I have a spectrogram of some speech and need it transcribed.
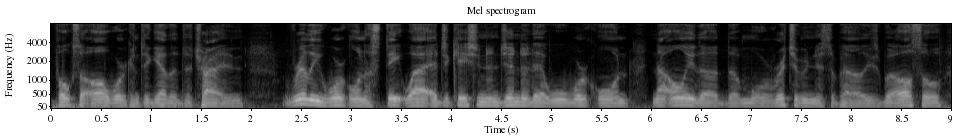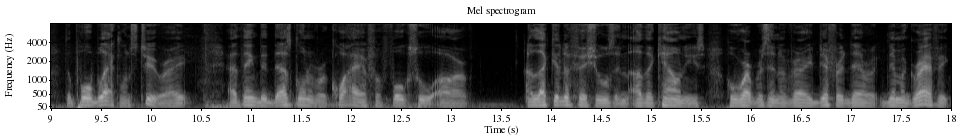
folks are all working together to try and really work on a statewide education agenda that will work on not only the, the more richer municipalities but also the poor black ones too right? I think that that's going to require for folks who are elected officials in other counties who represent a very different de- demographic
